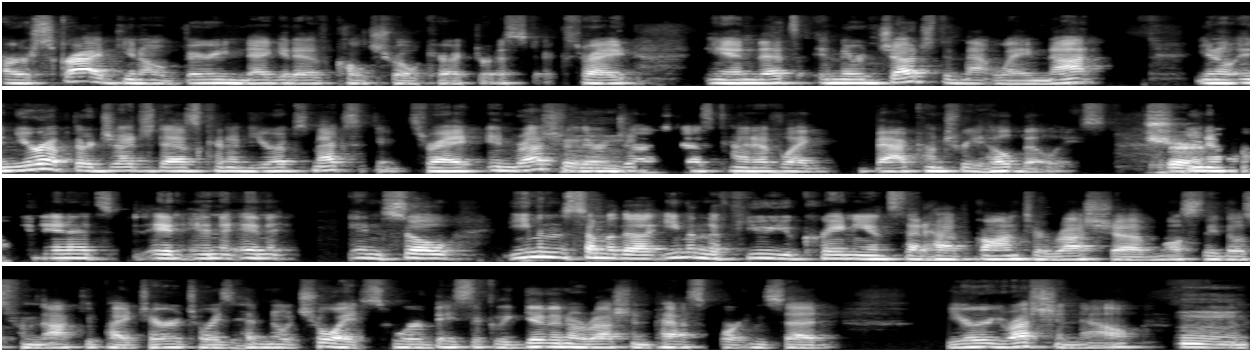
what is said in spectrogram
are ascribed, you know, very negative cultural characteristics, right? And that's and they're judged in that way, not you know, in Europe, they're judged as kind of Europe's Mexicans, right? In Russia, mm. they're judged as kind of like backcountry hillbillies. Sure. You know, and it's and and and and so even some of the even the few Ukrainians that have gone to Russia, mostly those from the occupied territories, had no choice. Were basically given a Russian passport and said, "You're Russian now." Mm.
